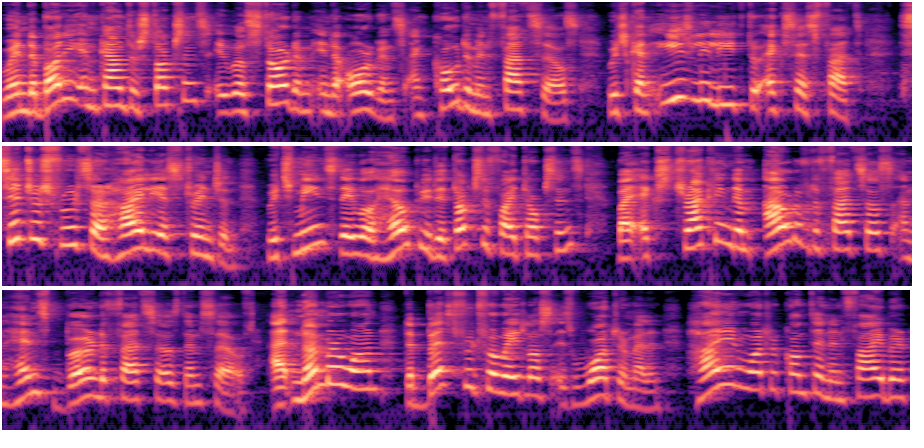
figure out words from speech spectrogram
When the body encounters toxins, it will store them in the organs and coat them in fat cells, which can easily lead to excess fat. Citrus fruits are highly astringent, which means they will help you detoxify toxins by extracting them out of the fat cells and hence burn the fat cells themselves. At number one, the best fruit for weight loss is watermelon. High in water content and fiber,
